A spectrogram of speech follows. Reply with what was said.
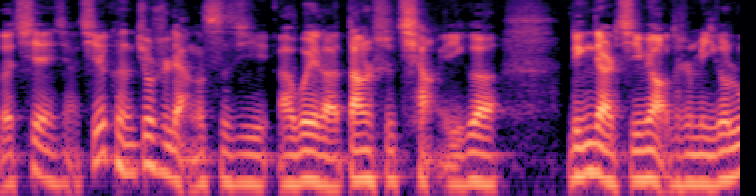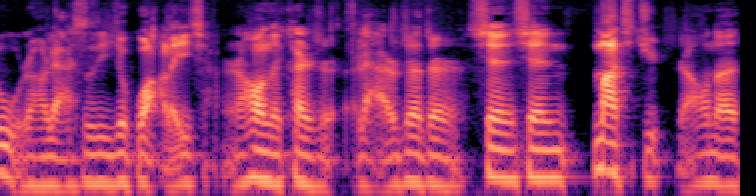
的现象。其实可能就是两个司机啊，为了当时抢一个。零点几秒的这么一个路，然后俩司机就剐了一下，然后呢开始俩人在这儿先先骂几句，然后呢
